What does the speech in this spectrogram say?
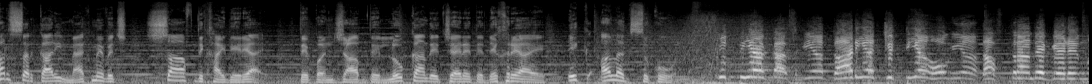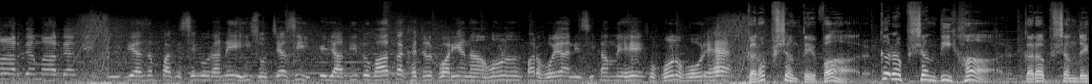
ਹਰ ਸਰਕਾਰੀ ਮਹਿਕਮੇ ਵਿੱਚ ਸਾਫ਼ ਦਿਖਾਈ ਦੇ ਰਿਹਾ ਹੈ। ਤੇ ਪੰਜਾਬ ਦੇ ਲੋਕਾਂ ਦੇ ਚਿਹਰੇ ਤੇ ਦਿਖ ਰਿਹਾ ਹੈ ਇੱਕ ਅਲੱਗ ਸਕੂਨ। ਜੁੱਤੀਆਂ ਕੱਸ ਗਈਆਂ ਦਾੜੀਆਂ ਚਿੱਟੀਆਂ ਹੋ ਗਈਆਂ ਦਫ਼ਤਰਾਂ ਦੇ ਗੇੜੇ ਮਾਰਦਿਆਂ ਮਾਰਦਿਆਂ ਦੀ। ਇੰਡੀਆ ਆਜ਼ਮ ਭਗਤ ਸਿੰਘ ਹੋਰਾਂ ਨੇ ਇਹੀ ਸੋਚਿਆ ਸੀ ਕਿ ਆਜ਼ਾਦੀ ਤੋਂ ਬਾਅਦ ਤਾਂ ਖੱਜਲ ਖੁਆਰੀਆਂ ਨਾ ਹੋਣ ਪਰ ਹੋਇਆ ਨਹੀਂ ਸੀ ਕੰਮ ਇਹ। ਸੋ ਹੁਣ ਹੋ ਰਿਹਾ ਹੈ। ਕਰਪਸ਼ਨ ਤੇ ਵਾਰ ਕਰਪਸ਼ਨ ਦੀ ਹਾਰ ਕਰਪਸ਼ਨ ਦੇ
